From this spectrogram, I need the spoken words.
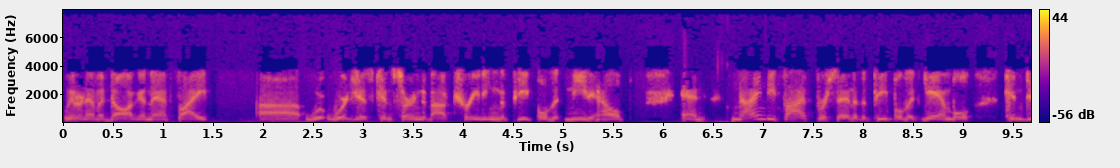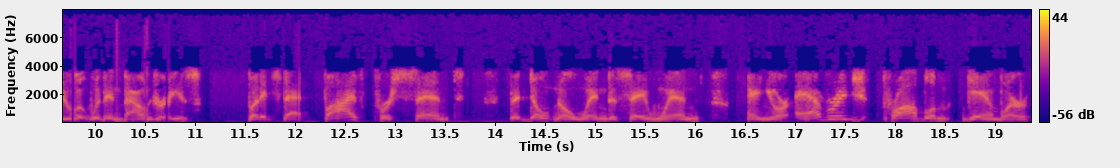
we don't have a dog in that fight. Uh, we're, we're just concerned about treating the people that need help. And 95% of the people that gamble can do it within boundaries, but it's that 5% that don't know when to say when. And your average problem gambler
